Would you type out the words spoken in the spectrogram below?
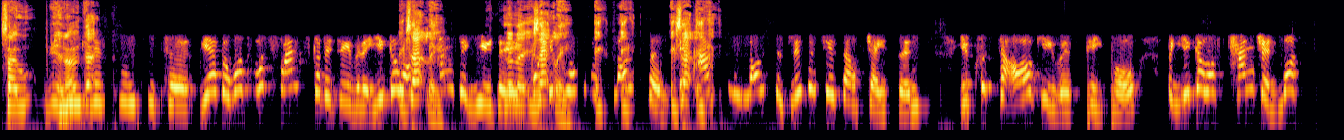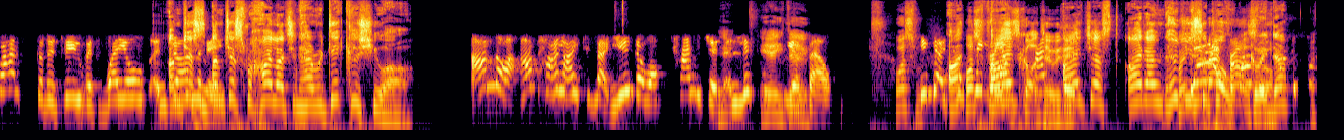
So, you know, that, England is closer to. Yeah, but what's what's France got to do with it? You go Exactly. off tangent, you do. No, no, What you exactly. talk about nonsense. exactly. It's absolute nonsense. Listen to yourself, Jason. You're quick to argue with people, but you go off tangent. What's France got to do with Wales and I'm Germany? just, I'm just highlighting how ridiculous you are. I'm not. I'm highlighting that you go off tangent and listen yeah, you to do. yourself. What's You go I- what's completely France got to do with it? I just, I don't. Who do you support, Grinda? Come on,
